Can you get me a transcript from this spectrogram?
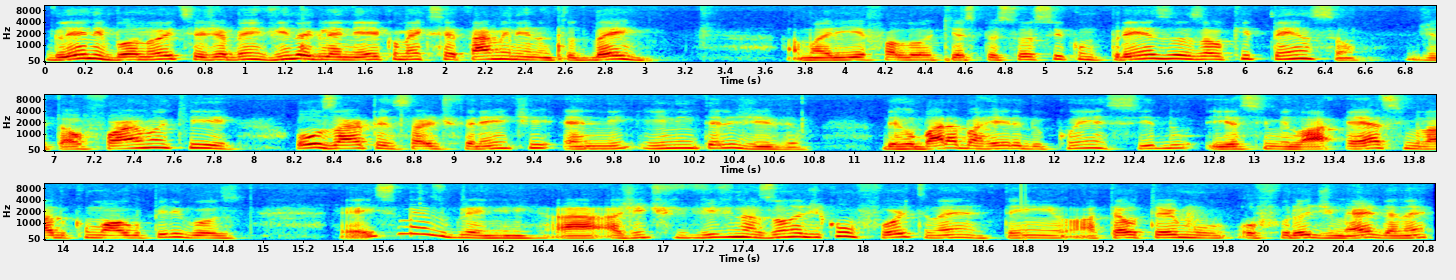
Glene, boa noite, seja bem-vinda, Glene. Aí, como é que você tá, menina? Tudo bem? A Maria falou aqui, as pessoas ficam presas ao que pensam, de tal forma que ousar pensar diferente é ininteligível. Derrubar a barreira do conhecido e assimilar é assimilado como algo perigoso. É isso mesmo, Glenn. A, a gente vive na zona de conforto, né? Tem até o termo ofurô de merda, né?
